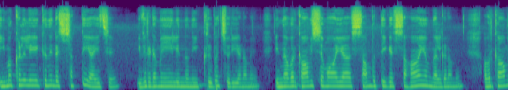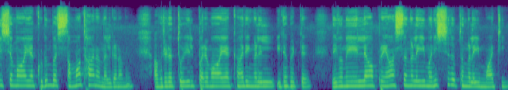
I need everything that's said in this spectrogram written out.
ഈ മക്കളിലേക്ക് നിന്റെ ശക്തി അയച്ച് ഇവരുടെ മേൽ ഇന്ന് നീ കൃപ ചൊരിയണമേ. ഇന്ന് അവർക്ക് ആവശ്യമായ സാമ്പത്തിക സഹായം നൽകണമേ. അവർക്ക് ആവശ്യമായ കുടുംബ സമാധാനം നൽകണമേ. അവരുടെ തൊഴിൽപരമായ കാര്യങ്ങളിൽ ഇടപെട്ട് ദൈവമേ എല്ലാ പ്രയാസങ്ങളെയും അനിശ്ചിതത്വങ്ങളെയും മാറ്റി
